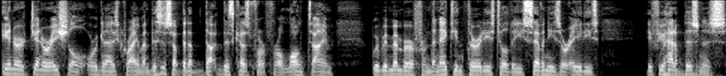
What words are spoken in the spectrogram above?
intergenerational organized crime? And this is something I've discussed for, for a long time. We remember from the 1930s till the 70s or 80s, if you had a business,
